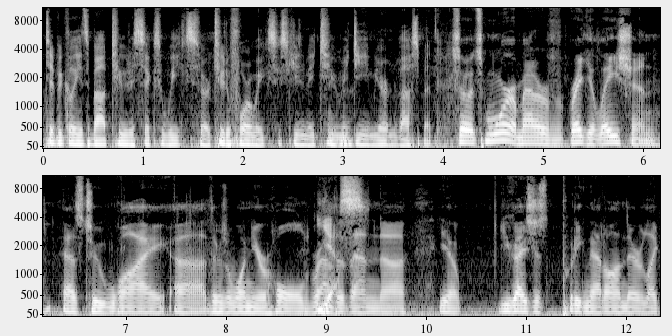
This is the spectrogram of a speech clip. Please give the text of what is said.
Typically, it's about two to six weeks, or two to four weeks, excuse me, to redeem your investment. So, it's more a matter of regulation as to why uh, there's a one year hold rather Yes. than, uh, you know, you guys just putting that on there like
